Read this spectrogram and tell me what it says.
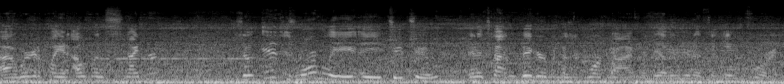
Uh, we're going to play an Outland Sniper. So it is normally a 2-2, and it's gotten bigger because of Warcry from the other units that came before it.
